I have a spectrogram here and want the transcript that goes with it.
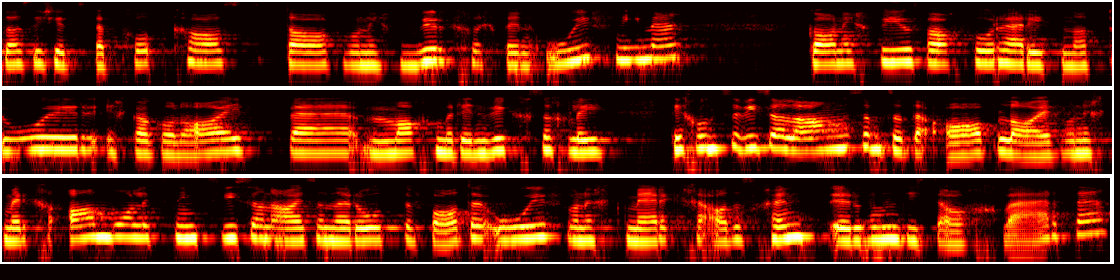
das ist jetzt der Podcast-Tag, wo ich wirklich dann aufnehme gehe ich vielfach vorher in die Natur, ich gehe live, mache mir dann wirklich so ein bisschen, dann kommt so wie so langsam so der Ablauf und ich merke, ah, mal, jetzt nimmt es wie so einen, so einen roten Faden auf und ich merke, ah, das könnte eine runde Sache werden.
